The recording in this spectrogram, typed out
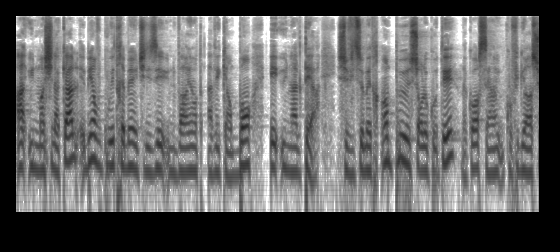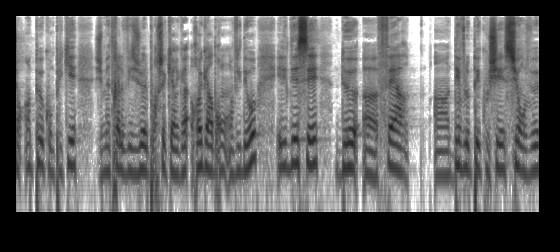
à une machine à câble, eh bien vous pouvez très bien utiliser une variante avec un banc et une haltère. Il suffit de se mettre un peu sur le côté, d'accord? C'est une configuration un peu compliquée. Je mettrai le visuel pour ceux qui regarderont en vidéo. Et l'idée c'est de euh, faire un développé couché, si on veut,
